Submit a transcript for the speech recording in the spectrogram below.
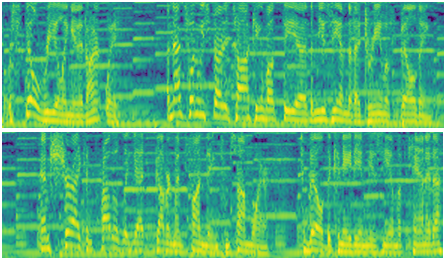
we're still reeling in it, aren't we? And that's when we started talking about the uh, the museum that I dream of building. I'm sure I can probably get government funding from somewhere to build the Canadian Museum of Canada.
